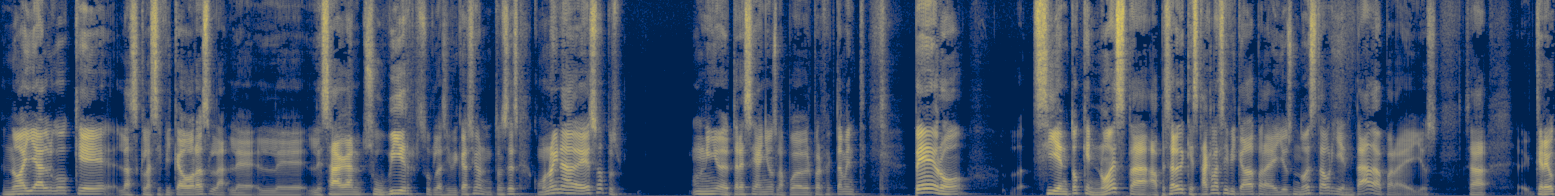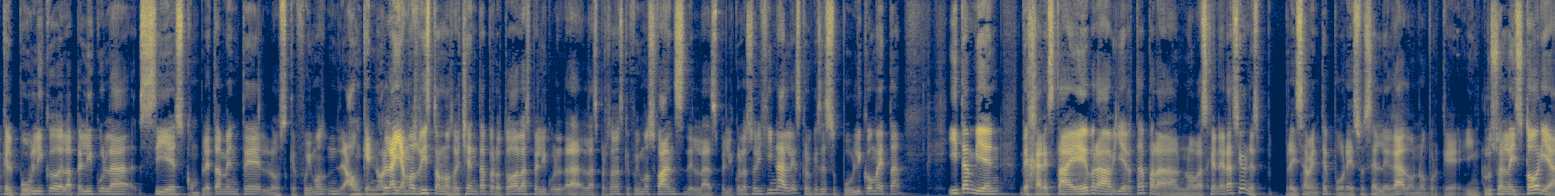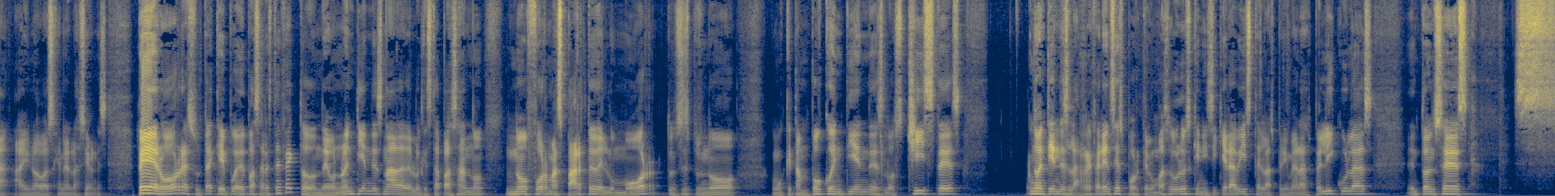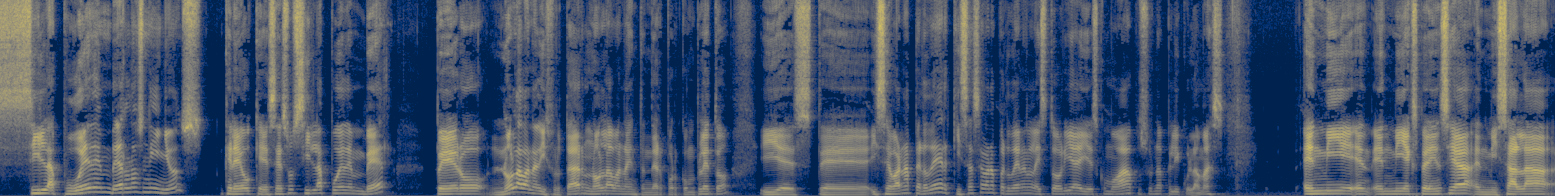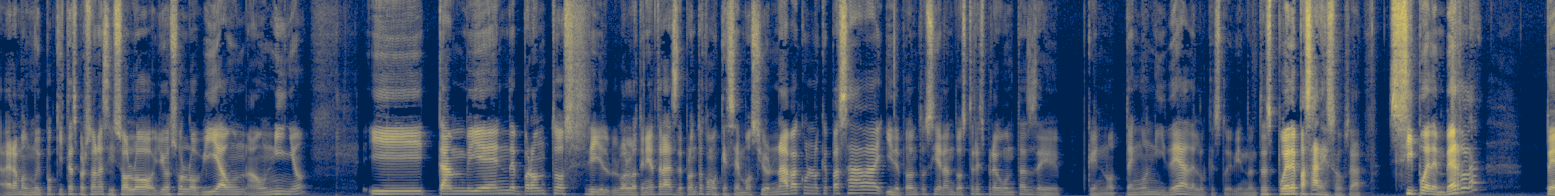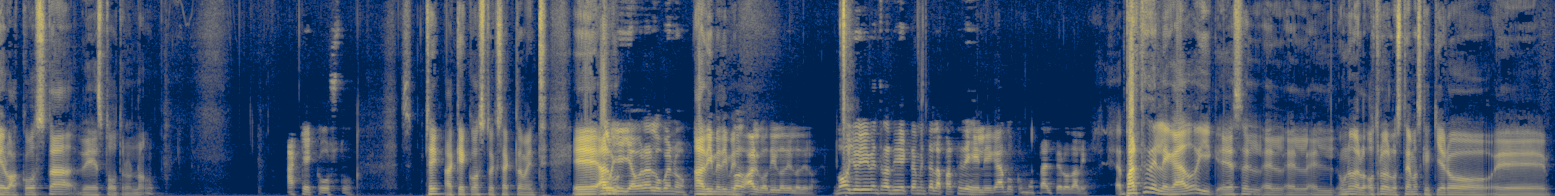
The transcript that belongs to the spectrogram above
No hay algo que las clasificadoras la- le- le- les hagan subir su clasificación. Entonces, como no hay nada de eso, pues un niño de 13 años la puede ver perfectamente. Pero siento que no está, a pesar de que está clasificada para ellos, no está orientada para ellos. O sea, creo que el público de la película sí es completamente los que fuimos, aunque no la hayamos visto en los 80, pero todas las películas, las personas que fuimos fans de las películas originales, creo que ese es su público meta. Y también dejar esta hebra abierta para nuevas generaciones. Precisamente por eso es el legado, ¿no? Porque incluso en la historia hay nuevas generaciones. Pero resulta que puede pasar este efecto donde o no entiendes nada de lo que está pasando, no formas parte del humor, entonces pues no, como que tampoco entiendes los chistes. No entiendes las referencias porque lo más seguro es que ni siquiera viste las primeras películas. Entonces, si la pueden ver los niños, creo que es eso, sí la pueden ver, pero no la van a disfrutar, no la van a entender por completo y este y se van a perder, quizás se van a perder en la historia y es como, ah, pues una película más. En mi, en, en mi experiencia, en mi sala, éramos muy poquitas personas y solo, yo solo vi a un, a un niño. Y también de pronto, sí, lo, lo, tenía atrás, de pronto como que se emocionaba con lo que pasaba y de pronto sí eran dos, tres preguntas de que no tengo ni idea de lo que estoy viendo. Entonces puede pasar eso, o sea, sí pueden verla, pero a costa de esto otro, ¿no? ¿A qué costo? Sí, ¿a qué costo exactamente? Eh, Oye, y ahora lo bueno. Ah, dime, dime. algo, dilo, dilo, dilo. No, yo iba a entrar directamente a la parte de legado como tal, pero dale. Parte del legado, y es el, uno de otro de los temas que quiero, eh,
